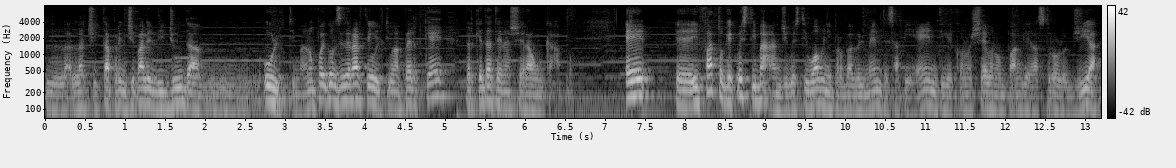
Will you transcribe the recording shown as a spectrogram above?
la, la, città principale di Giuda mh, ultima, non puoi considerarti ultima perché? Perché da te nascerà un capo. E eh, il fatto che questi magi, questi uomini probabilmente sapienti, che conoscevano un po' anche l'astrologia,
